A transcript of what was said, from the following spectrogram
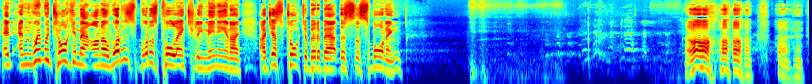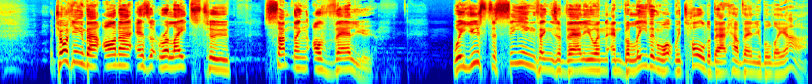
And, and when we're talking about honor, what is, what is Paul actually meaning? And I, I just talked a bit about this this morning. Oh, we're talking about honor as it relates to something of value. We're used to seeing things of value and, and believing what we're told about how valuable they are.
